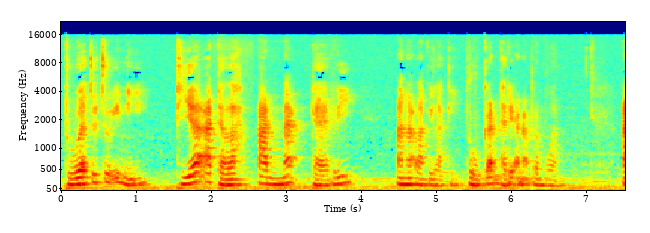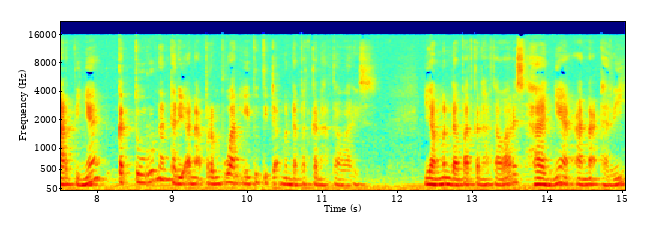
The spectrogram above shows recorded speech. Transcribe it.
dua cucu ini dia adalah anak dari anak laki-laki bukan dari anak perempuan. Artinya keturunan dari anak perempuan itu tidak mendapatkan harta waris. Yang mendapatkan harta waris hanya anak dari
